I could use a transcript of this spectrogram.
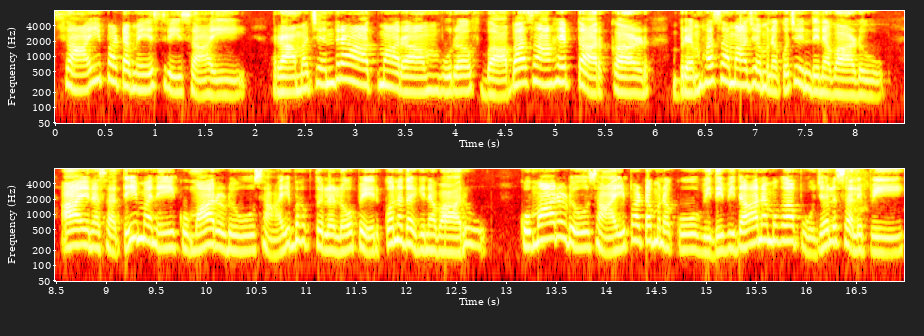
సాయి పటమే శ్రీ సాయి. రామచంద్ర ఆత్మారాం ఉరఫ్ బాబాసాహెబ్ తార్కాడ్ బ్రహ్మ సమాజమునకు చెందినవాడు. ఆయన సతీమణి కుమారుడు సాయి భక్తులలో పేర్కొనదగినవారు. కుమారుడు సాయి పటమునకు విధి విధానముగా పూజలు సలిపి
